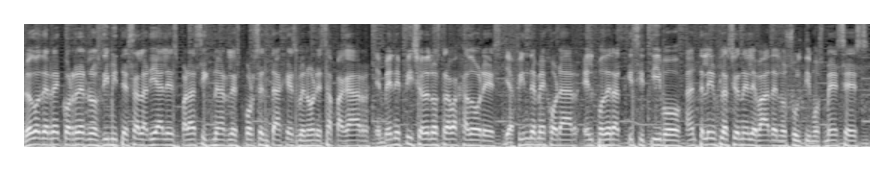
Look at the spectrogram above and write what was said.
luego de recorrer los límites salariales para asignarles porcentajes menores a pagar en beneficio de los trabajadores y a fin de mejorar el poder adquisitivo ante la inflación elevada en los últimos meses.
